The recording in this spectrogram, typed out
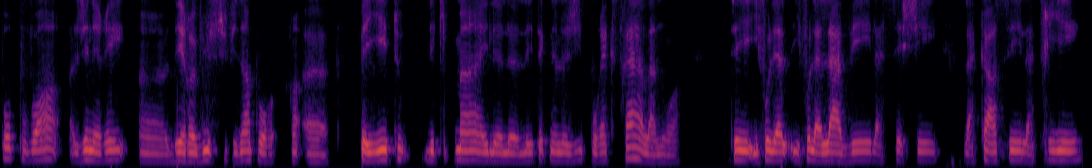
pour pouvoir générer euh, des revenus suffisants pour euh, payer tout l'équipement et les technologies pour extraire la noix. Il faut, la, il faut la laver, la sécher, la casser, la trier.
